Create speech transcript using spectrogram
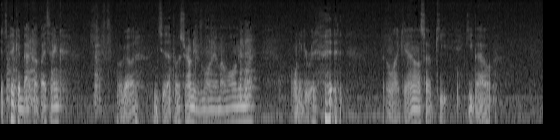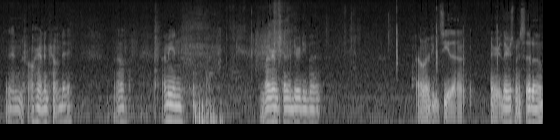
it's picking back up. I think. Oh god, you see that poster? I don't even want it on my wall anymore. I want to get rid of it. I don't like it. I also have keep keep out and Ariana Grande. Well, I mean, my room's kind of dirty, but I don't know if you can see that. There, there's my setup.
